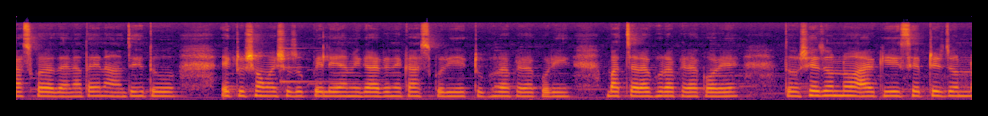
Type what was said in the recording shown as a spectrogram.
কাজ করা যায় না, তাই না? যেহেতু একটু সময় সুযোগ পেলে আমি গার্ডেনে কাজ করি, একটু ঘোরাফেরা করি, বাচ্চারা ঘোরাফেরা করে। তো সেজন্য আর কি সেফটির জন্য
